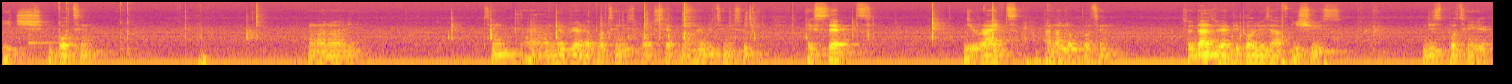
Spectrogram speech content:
each button manually I think um, every other button is well set now. Everything is okay. Except the right analog button. So that's where people always have issues this button here.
